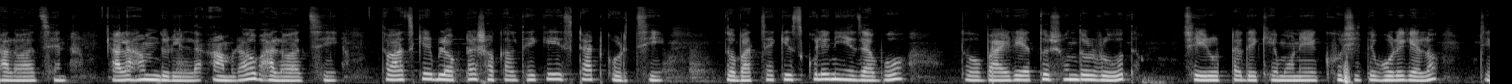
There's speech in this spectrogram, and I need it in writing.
ভালো আছেন। আলহামদুলিল্লাহ, আমরাও ভালো আছি। তো আজকের ব্লগটা সকাল থেকে স্টার্ট করছি। তো বাচ্চাকে স্কুলে নিয়ে যাব। তো বাইরে এত সুন্দর রোদ, সেই রোদটা দেখে মনে খুশিতে ভরে গেল যে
